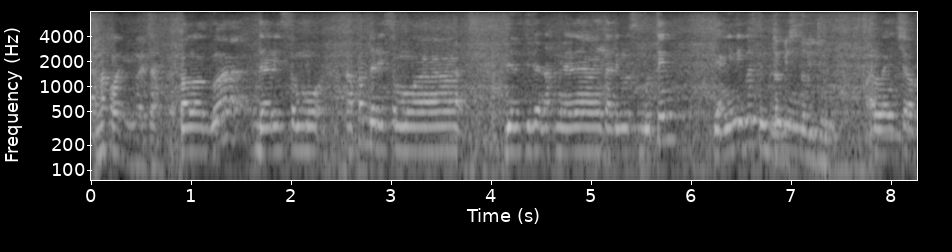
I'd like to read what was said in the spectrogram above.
enak lagi nggak capek Kalau gua dari semua apa dari semua jenis-jenis anak milenial yang tadi lu sebutin, yang ini gue setuju. lebih setuju Online shop.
